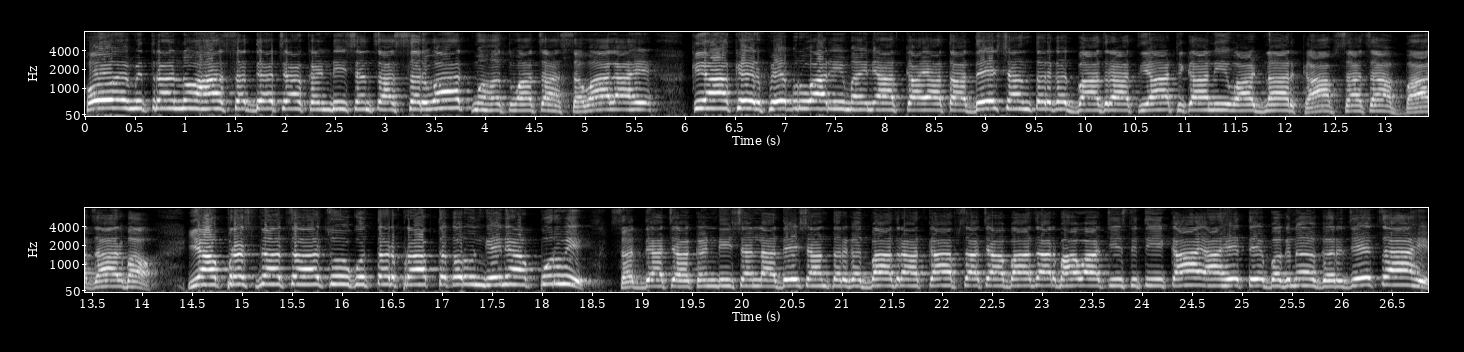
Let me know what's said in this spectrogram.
होय मित्रांनो हा सध्याच्या कंडिशनचा सर्वात महत्त्वाचा सवाल आहे. की अखेर फेब्रुवारी महिन्यात काय आता देशांतर्गत बाजारात या ठिकाणी वाढणार कापसाचा बाजार भाव या प्रश्नाचं अचूक उत्तर प्राप्त करून घेण्यापूर्वी सध्याच्या कंडिशनला देशांतर्गत बाजारात कापसाच्या बाजार भावाची स्थिती काय आहे ते बघणं गरजेचं आहे.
